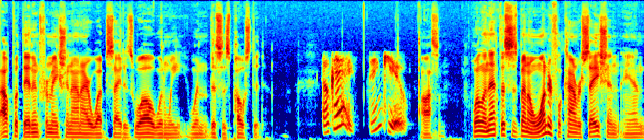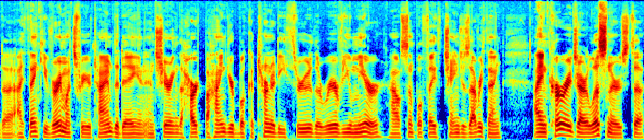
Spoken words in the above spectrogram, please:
I'll put that information on our website as well when we when this is posted. Okay, thank you. Awesome. Well, Annette, this has been a wonderful conversation, and uh, I thank you very much for your time today and, and, sharing the heart behind your book, Eternity Through the Rearview Mirror How Simple Faith Changes Everything. I encourage our listeners to,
